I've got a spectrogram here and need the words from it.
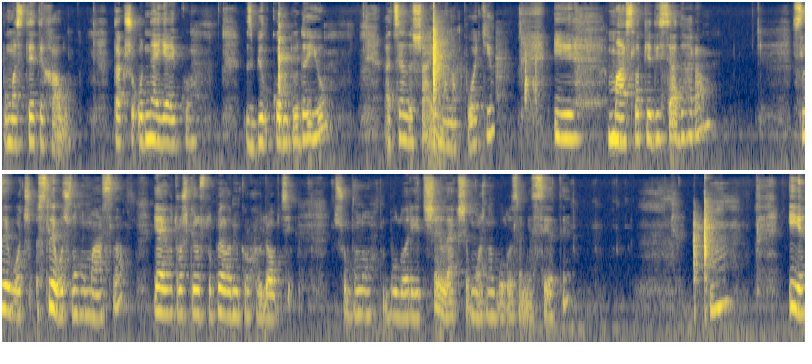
помастити халу. Так що одне яйко з білком додаю, а це лишаємо на потім. І масло 50 грам, сливоч, сливочного масла. Я його трошки розтопила в мікрохвильовці, щоб воно було рідше і легше можна було замісити. І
